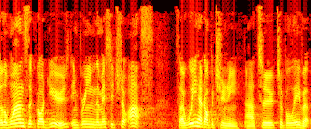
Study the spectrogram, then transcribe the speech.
were the ones that God used in bringing the message to us. So we had opportunity uh, to, to believe it.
